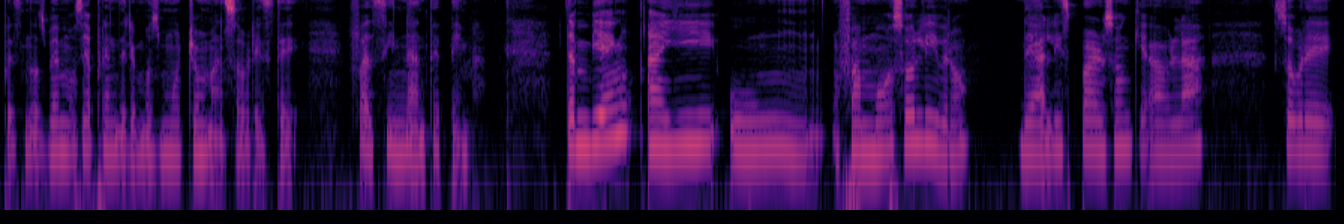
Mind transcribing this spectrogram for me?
pues nos vemos y aprenderemos mucho más sobre este fascinante tema. También hay un famoso libro de Alice Parson que habla sobre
